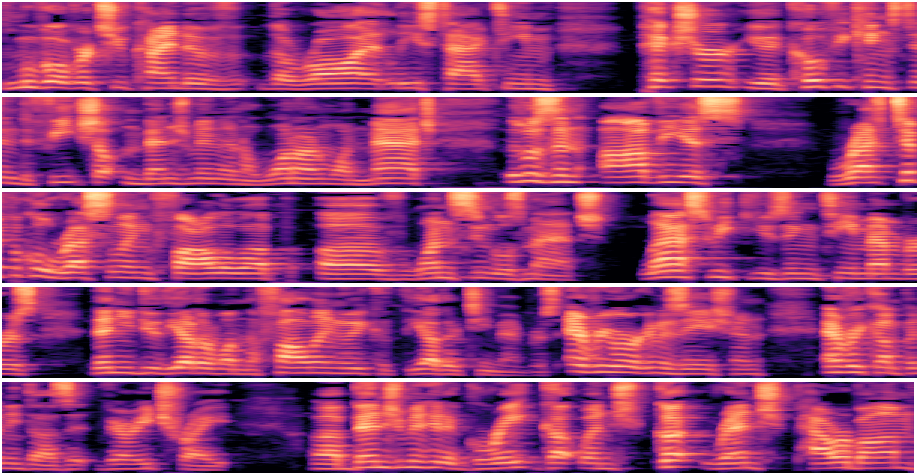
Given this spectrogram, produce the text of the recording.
move over to kind of the Raw, at least tag team picture. You had Kofi Kingston defeat Shelton Benjamin in a one on one match. This was an obvious Re- typical wrestling follow up of one singles match. Last week using team members, then you do the other one the following week with the other team members. Every organization, every company does it. Very trite. Uh, Benjamin hit a great gut wrench, gut wrench power bomb,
